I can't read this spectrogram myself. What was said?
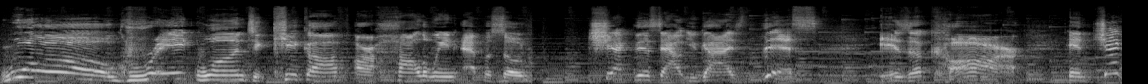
Whoa! Great one to kick off our Halloween episode. Check this out, you guys. This is a car. And check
